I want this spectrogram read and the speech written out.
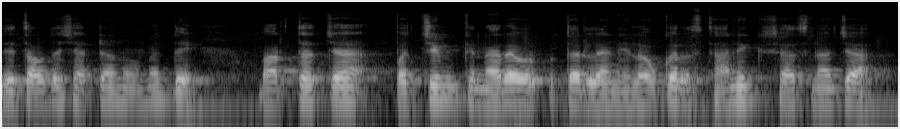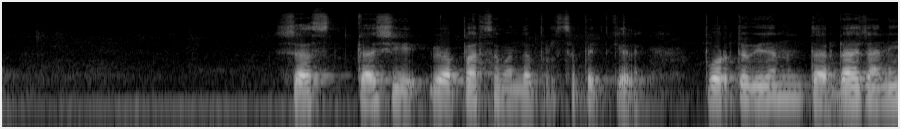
ते चौदाशे अठ्ठ्याण्णवमध्ये भारताच्या पश्चिम किनाऱ्यावर उतरल्याने लवकर स्थानिक शासनाच्या शासकाशी व्यापार संबंध प्रस्थापित केले. पोर्तुगीजानंतर डच आणि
